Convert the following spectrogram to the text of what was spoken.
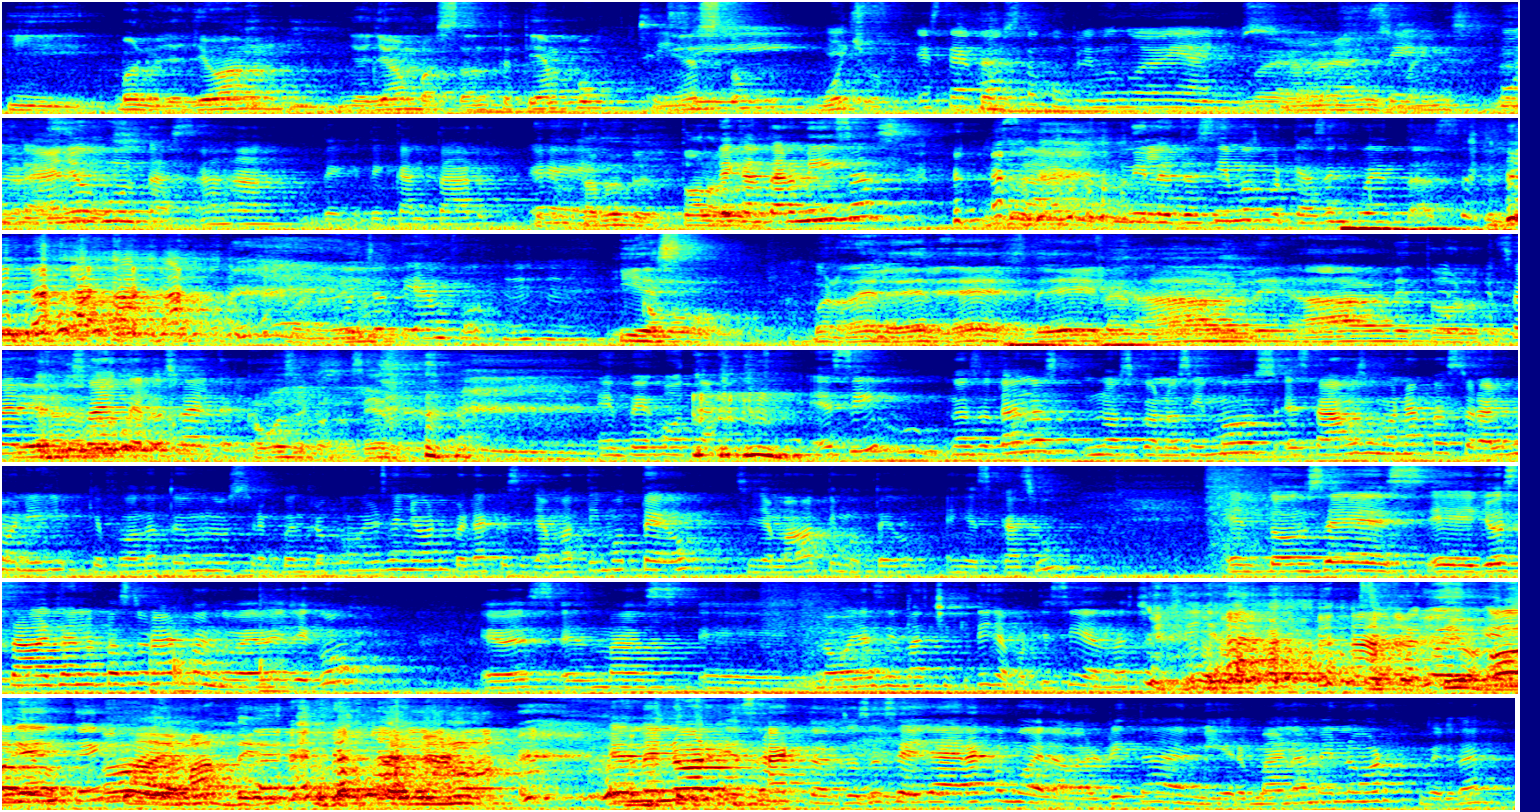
Y bueno, ya llevan, ya llevan bastante tiempo Sí, en esto, Sí, mucho. es- Este agosto cumplimos nueve años. Nueve Nueve años, Sí, imagínense. nueve años juntas, ajá, de, de cantar. De eh, cantar desde toda la de vida. cantar misas, ni les decimos porque hacen cuentas. Bueno. Mucho tiempo. Y ¿Y es, bueno, dele, dele, dele, dele, hable, hable, todo lo que Suéltelo, quiera. suéltelo, suéltelo. ¿Cómo se conocieron? En PJ. Eh, sí, nosotras nos, nos conocimos, estábamos en una pastoral juvenil, que fue donde tuvimos nuestro encuentro con el Señor, ¿verdad? Que se llama Timoteo, se llamaba Timoteo en Escazú. Entonces, eh, yo estaba ya en la pastoral cuando Eve llegó. Eve es, es más, eh, no voy a decir más chiquitilla, porque sí, es más chiquitilla. Evidente. Además de el menor. Es menor, exacto. Entonces ella era como de la barrita de mi hermana menor, ¿verdad?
